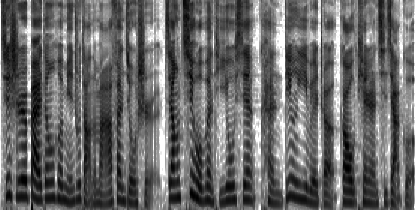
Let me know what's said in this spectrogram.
其实，拜登和民主党的麻烦就是将气候问题优先，肯定意味着高天然气价格。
